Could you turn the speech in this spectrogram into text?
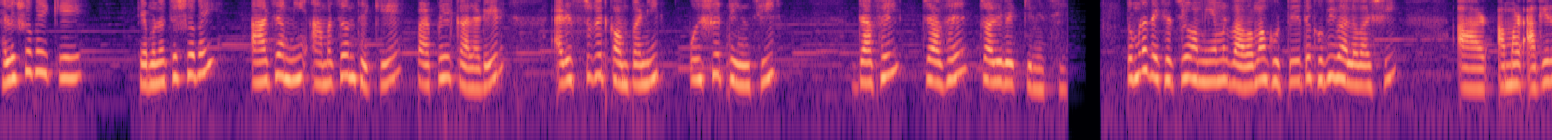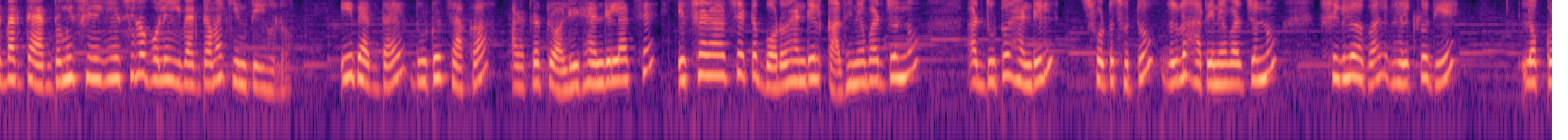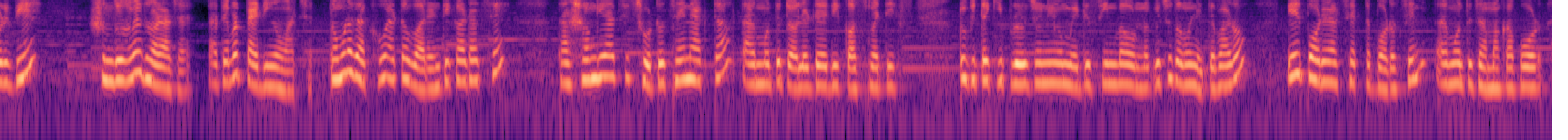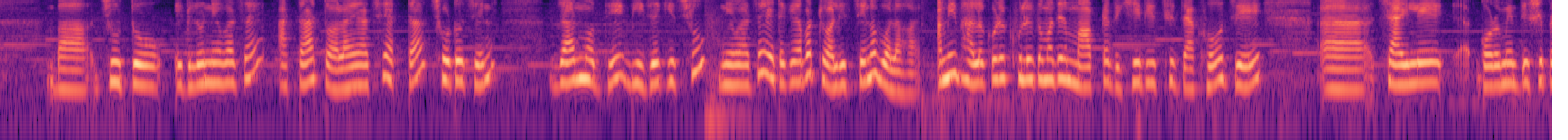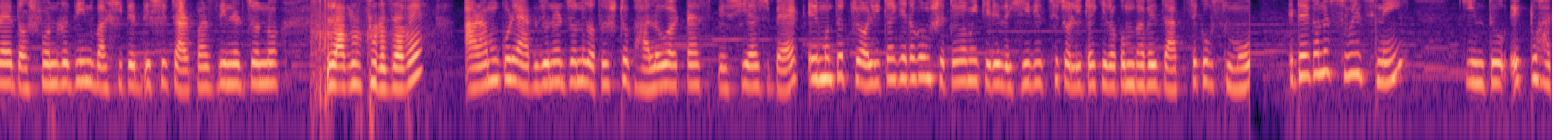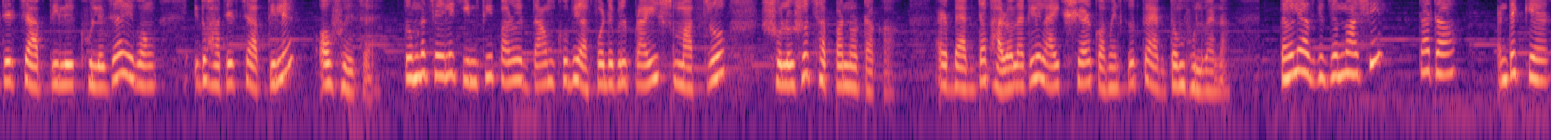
Hello সবাইকে কেমন আছো সবাই? আজ আমি আমাজন থেকে পার্পল কালারের অ্যারিস্টোকেট কোম্পানির পঁয়ষট্টি ইঞ্চির ডাফেল ট্রাভেল ট্রলি ব্যাগ কিনেছি। তোমরা দেখেছ আমি আমার বাবা মা ঘুরতে যেতে খুবই ভালোবাসি আর আমার আগের ব্যাগটা একদমই ছিঁড়ে গিয়েছিল বলে এই ব্যাগটা আমায় কিনতেই হলো। এই ব্যাগটায় দুটো চাকা আর একটা ট্রলির হ্যান্ডেল আছে। এছাড়া আছে একটা বড় হ্যান্ডেল কাঁধে নেবার জন্য। আর দুটো হ্যান্ডেল ছোট ছোট, যেগুলো হাতে নেবার জন্য, সেগুলো আবার ভেলক্রো দিয়ে লক করে দিয়ে সুন্দরভাবে ধরা যায়। তাতে আবার প্যাডিংও আছে। তোমরা দেখো, একটা ওয়ারেন্টি কার্ড আছে। তার সঙ্গে আছে ছোট চেন একটা। তার মধ্যে টয়লেটারি কসমেটিক্স, টুকিটাকি প্রয়োজনীয় মেডিসিন বা অন্য কিছু তোমরা নিতে পারো। এরপরে আছে একটা বড় চেন তার মধ্যে জামা কাপড় বা জুতো, এগুলো নেওয়া যায়। আর তার তলায় আছে একটা ছোট চেন যার মধ্যে ভিজে কিছু নেওয়া যায়, এটাকে আবার ট্রলির চেনও বলা হয়। আমি ভালো করে খুলে তোমাদের মাপটা দেখিয়ে দিচ্ছি। দেখো যে চাইলে গরমের দেশে প্রায় দশ পনেরো দিন বা শীতের দেশে চার পাঁচ দিনের জন্য লাগেজ ধরে যাবে। আরাম করে একজনের জন্য যথেষ্ট ভালো একটা স্পেশিয়াস ব্যাগ এর মধ্যে ট্রলিটা কীরকম সেটাও আমি টেনে দেখিয়ে দিচ্ছি। ট্রলিটা কীরকমভাবে যাচ্ছে খুব স্মুথ এটা কোনো সুইচ নেই, কিন্তু একটু হাতের চাপ দিলে খুলে যায় এবং একটু হাতের চাপ দিলে অফ হয়ে যায়। তোমরা চাইলে কিনতেই পারো, এর দাম খুবই অ্যাফোর্ডেবল প্রাইস মাত্র ষোলোশো ছাপ্পান্ন টাকা। আর ব্যাগটা ভালো লাগলে লাইক শেয়ার কমেন্ট করতে একদম ভুলবে না। তাহলে আজকের জন্য আসি, টাটা অ্যান্ড টেক কেয়ার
